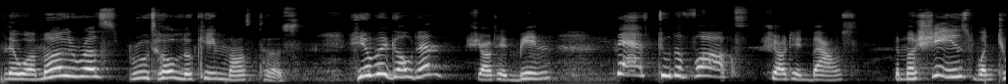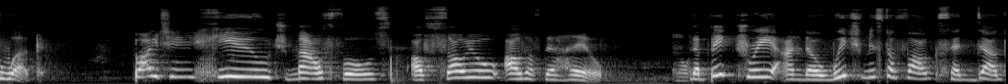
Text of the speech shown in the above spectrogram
They were murderous, brutal looking monsters. Here we go then, shouted Bean. Death to the fox, shouted Bunce. The machines went to work biting huge mouthfuls of soil out of the hill. The big tree under which Mr. Fox had dug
